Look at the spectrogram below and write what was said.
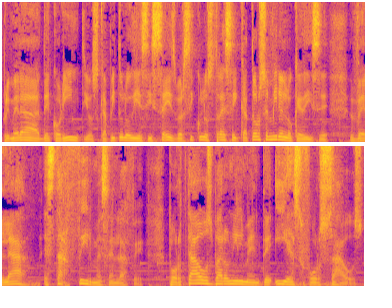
Primera de Corintios, capítulo 16, versículos 13 y 14, miren lo que dice. Velad, estar firmes en la fe, portaos varonilmente y esforzaos.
